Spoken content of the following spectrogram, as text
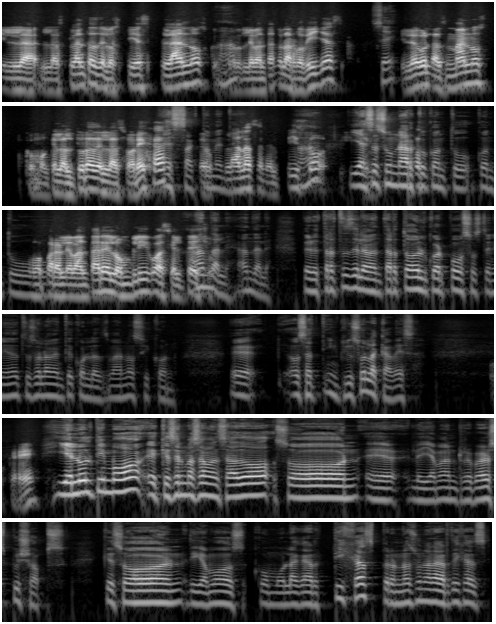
y la- las plantas de los pies planos, Ajá. levantando las rodillas sí. y luego las manos como que a la altura de las orejas, pero Exactamente. planas en el piso, Y ese es un arco con tu... Con tu... como para levantar el ombligo hacia el techo. Ándale, ándale. Pero tratas de levantar todo el cuerpo sosteniéndote solamente con las manos y con... eh, o sea, incluso la cabeza. Ok. Y el último, eh, que es el más avanzado, son, eh, le llaman reverse push-ups, que son, digamos, como lagartijas, pero no es una lagartija, es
